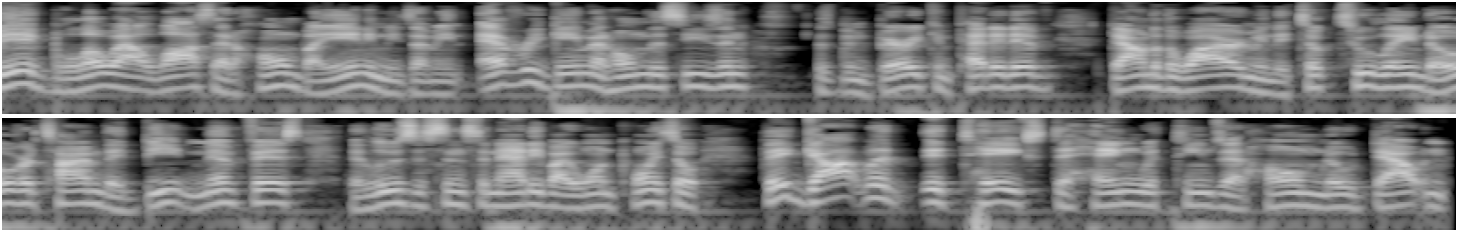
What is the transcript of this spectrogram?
big blowout loss at home by any means. I mean, every game at home this season has been very competitive down to the wire. I mean, they took Tulane to overtime. They beat Memphis. They lose to Cincinnati by one point. So they got what it takes to hang with teams at home, no doubt. And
